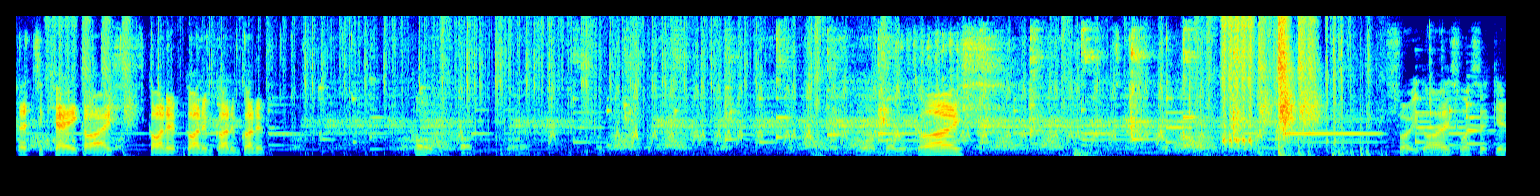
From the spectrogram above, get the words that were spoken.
That's okay, guys. Got him. Got him. Got him. Got him. Oh my god. One moment, guys. Sorry, guys. One second.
